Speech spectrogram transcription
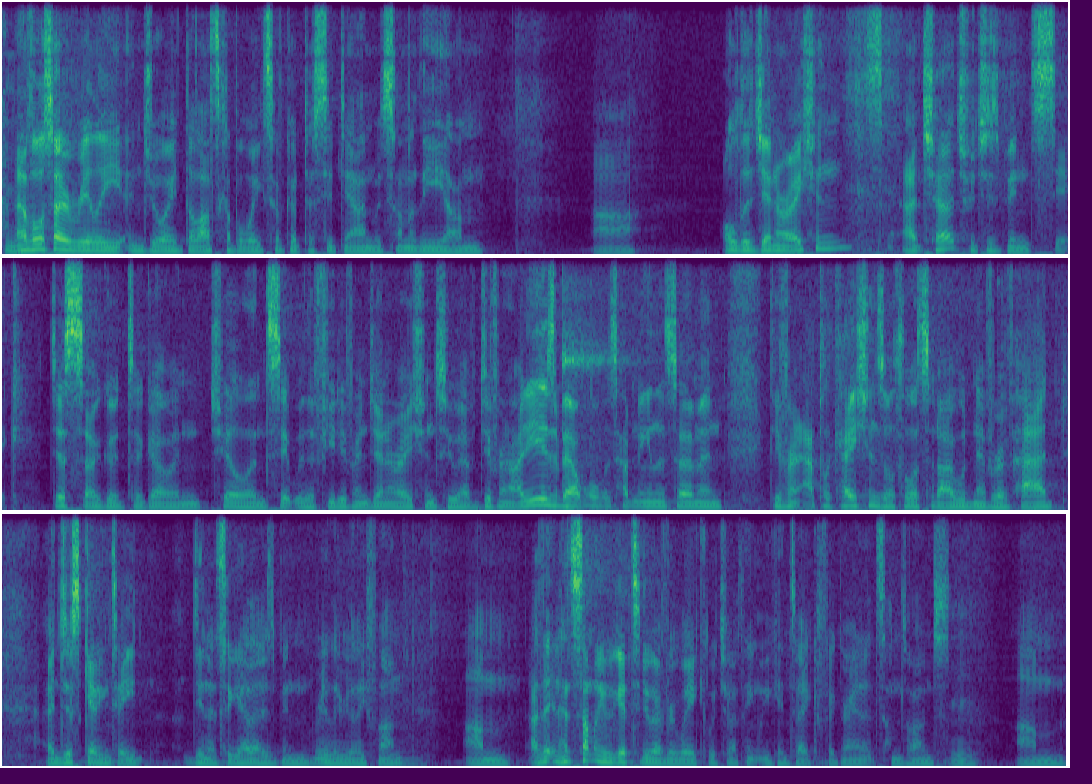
Mm. And I've also really enjoyed the last couple of weeks. I've got to sit down with some of the um, uh, older generations at church, which has been sick. Just so good to go and chill and sit with a few different generations who have different ideas about what was happening in the sermon, different applications or thoughts that I would never have had, and just getting to eat dinner together has been really, really fun. Um, I think and it's something we get to do every week, which I think we can take for granted sometimes. Mm. Um,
